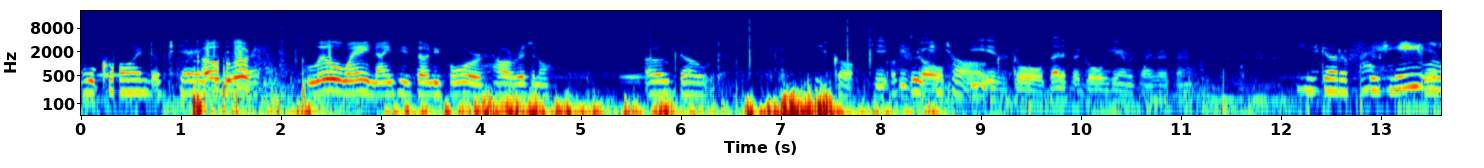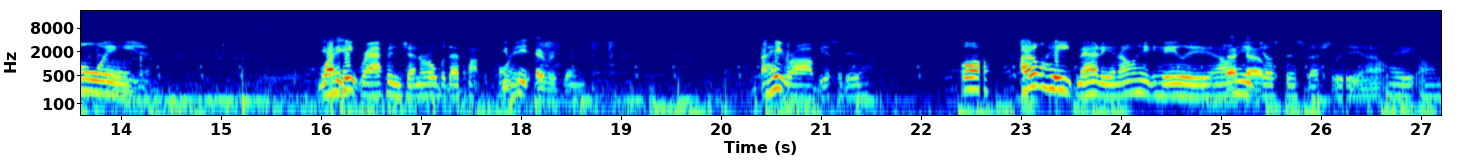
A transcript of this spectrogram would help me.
what kind of tag? Oh, is look. that? Lil Wayne, 1974. How original. Oh, gold. He's got. He, he's gold. tog. He is gold. That is a gold gamer tag right there. He's got a. I fruity hate gamer Lil. Wayne. You Well, I hate, hate rap in general, but that's not the point. you point. hate everything. I hate Rob, yes I do. Well, I don't hate Maddie, and I don't hate Haley, and I don't Back hate out. Justin especially, and I don't hate um,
